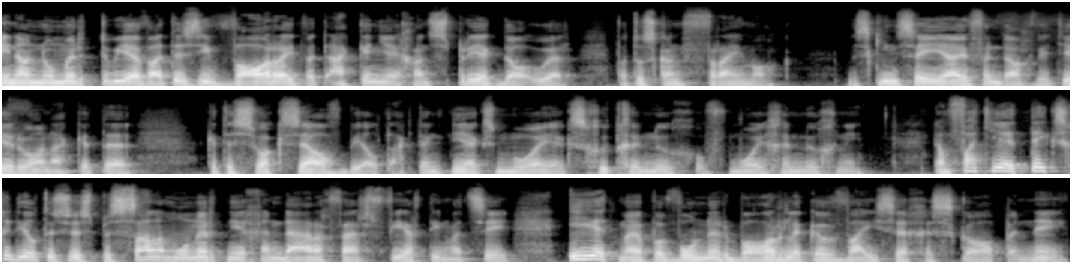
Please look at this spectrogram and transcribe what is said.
En dan nommer 2, wat is die waarheid wat ek en jy gaan spreek daaroor? wat ons kan vrymaak. Miskien sê jy vandag, weet jy Roan, ek het 'n ek het 'n swak selfbeeld. Ek dink nie ek's mooi, ek's goed genoeg of mooi genoeg nie. Dan vat jy 'n teksgedeelte soos Psalm 139 vers 14 wat sê: "U het my op 'n wonderbaarlike wyse geskape," nê. Nee.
